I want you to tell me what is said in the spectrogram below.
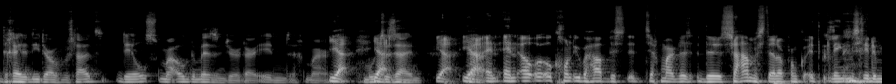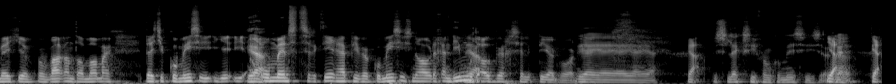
degene die daarover besluit, deels, maar ook de messenger daarin, zeg maar, Ja, moeten ja. zijn. Ja, ja, Ja. En, en ook gewoon überhaupt, dus, het- zeg maar, de, de samensteller van... Het klinkt misschien een beetje verwarrend allemaal, maar dat je commissie... Je, je- Ja. Om mensen te selecteren heb je weer commissies nodig en die moeten ook weer geselecteerd worden. Ja, ja, ja, ja. ja. Ja. De selectie van commissies. Ja, ja.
